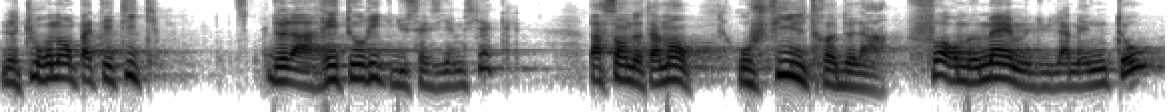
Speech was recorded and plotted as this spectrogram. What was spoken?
le tournant pathétique de la rhétorique du XVIe siècle passant notamment au filtre de la forme même du lamento,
